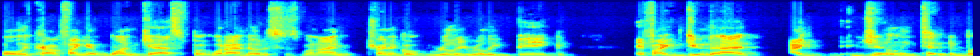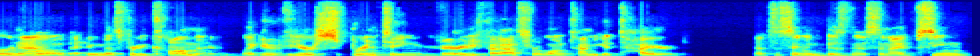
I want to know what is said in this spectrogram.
holy crap, if I get one guess, but what I've noticed is when I'm trying to go really, really big, if I do that, I generally tend to burn out. I think that's pretty common. Like if you're sprinting very fast for a long time, you get tired. That's the same in business. And I've seen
